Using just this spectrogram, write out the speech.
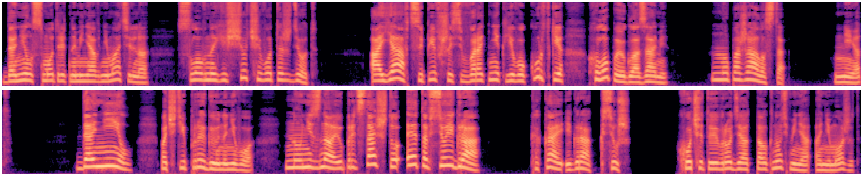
Данил смотрит на меня внимательно, словно еще чего-то ждет. А я, вцепившись в воротник его куртки, хлопаю глазами. «Ну, пожалуйста». «Нет». «Данил!» — почти прыгаю на него. «Ну, не знаю, представь, что это все игра!» «Какая игра, Ксюш?» Хочет и вроде оттолкнуть меня, а не может.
